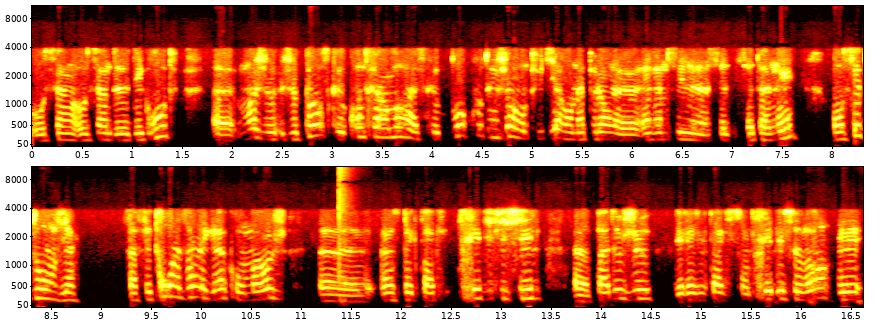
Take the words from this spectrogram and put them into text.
au sein, au sein de, des groupes. euh, moi, je, je pense que contrairement à ce que beaucoup de gens ont pu dire en appelant le RMC euh, cette, cette année, on sait d'où on vient. Ça fait trois ans, les gars, qu'on mange euh, un spectacle très difficile, euh, pas de jeu, des résultats qui sont très décevants. Et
